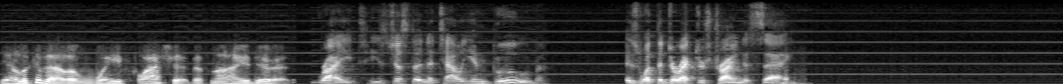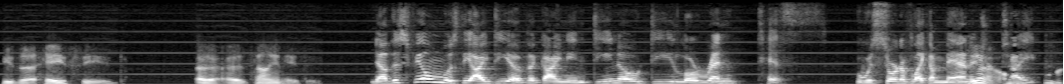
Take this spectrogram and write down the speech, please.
Yeah, look at that. The way you flash it. That's not how you do it. Right. He's just an Italian boob, is what the director's trying to say. He's a hayseed, an Italian hayseed. Now, this film was the idea of a guy named Dino De Laurentiis, who was sort of like a manager Yeah, oh, type on.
